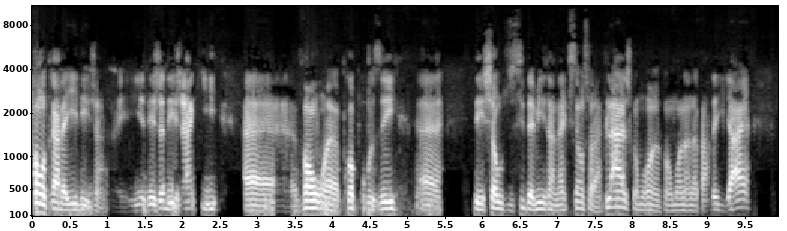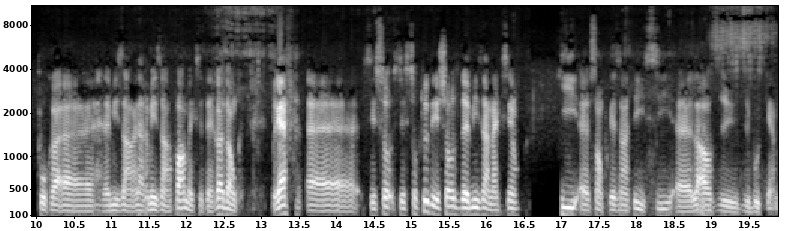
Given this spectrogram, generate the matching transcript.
font travailler les gens. Il y a déjà des gens qui euh, vont euh, proposer euh, des choses aussi de mise en action sur la plage, comme on, comme on en a parlé hier, pour euh, la mise en la remise en forme, etc. Donc, bref, euh, c'est sur- c'est surtout des choses de mise en action qui euh, sont présentées ici euh, lors du, du bootcamp.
